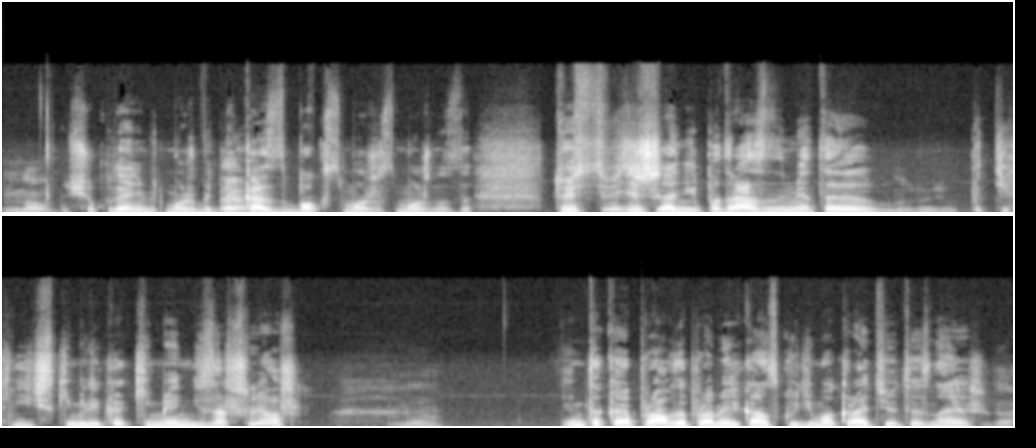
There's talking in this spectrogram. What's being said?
Ну, еще куда-нибудь, может быть, Да. на Castbox может, можно. за- То есть, видишь, они под разными это, под техническими или какими, они зашлешь. да, Им такая правда про американскую демократию, ты знаешь. да.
